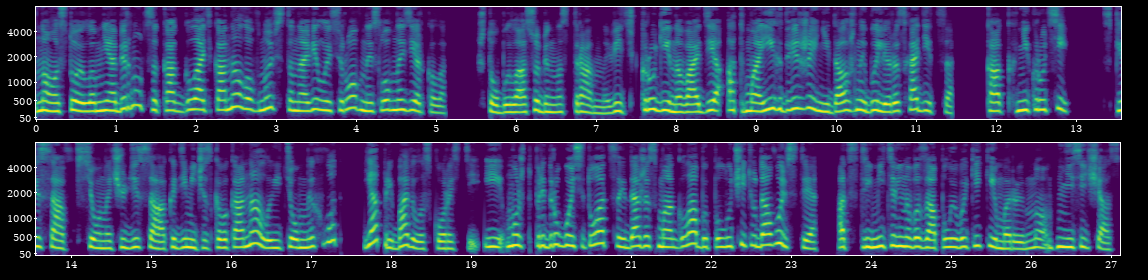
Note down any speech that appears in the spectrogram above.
но стоило мне обернуться, как гладь канала вновь становилась ровной, словно зеркало. Что было особенно странно, ведь круги на воде от моих движений должны были расходиться. Как ни крути. Списав все на чудеса академического канала и темных вод, я прибавила скорости и, может, при другой ситуации даже смогла бы получить удовольствие от стремительного заплыва кикиморы, но не сейчас.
